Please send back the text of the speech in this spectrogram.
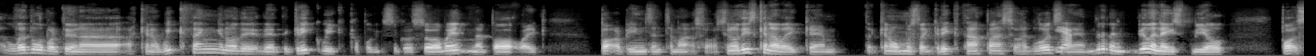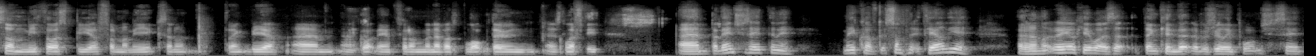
Lidl were doing a, a kind of week thing, you know, they, they had the Greek week a couple of weeks ago. So I went and I bought like butter beans and tomato sauce. You know, these kind of like um, like kind of almost like Greek tapas. So I had loads yeah. of them. Really, really nice meal. Bought some Mythos beer for my mate because I don't drink beer. Um, and I got them for him whenever lockdown is lifted. Um, but then she said to me, Michael, I've got something to tell you. And I'm like, right, okay, what is it? Thinking that it was really important. She said,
